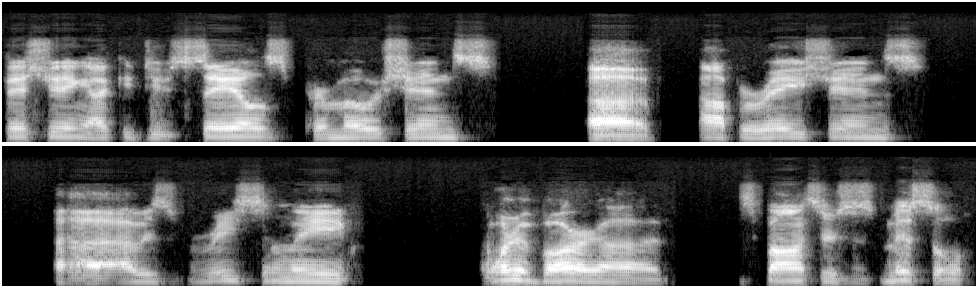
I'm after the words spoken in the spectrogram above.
fishing. I could do sales, promotions, uh, operations. Uh, I was recently one of our uh, sponsors is Missile,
